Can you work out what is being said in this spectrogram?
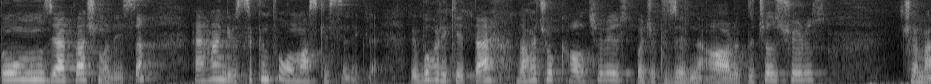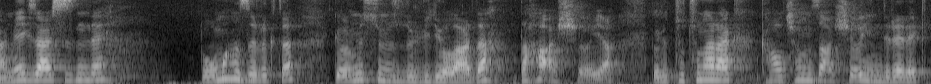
doğumunuz yaklaşmadıysa herhangi bir sıkıntı olmaz kesinlikle. Ve bu hareketler daha çok kalça ve üst bacak üzerine ağırlıklı çalışıyoruz. Çömelme egzersizinde doğuma hazırlıkta görmüşsünüzdür videolarda daha aşağıya böyle tutunarak kalçamızı aşağı indirerek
